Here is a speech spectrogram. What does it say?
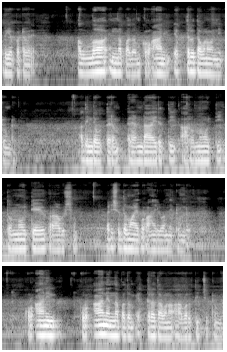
പ്രിയപ്പെട്ടവരെ അള്ളാഹ് എന്ന പദം ഖുർആനിൽ എത്ര തവണ വന്നിട്ടുണ്ട്? അതിന്റെ ഉത്തരം രണ്ടായിരത്തി അറുന്നൂറ്റി തൊണ്ണൂറ്റേഴ് പ്രാവശ്യം പരിശുദ്ധമായ ഖുർആാനിൽ വന്നിട്ടുണ്ട്. ഖുർആാനിൽ ഖുർആൻ എന്ന പദം എത്ര തവണ ആവർത്തിച്ചിട്ടുണ്ട്?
